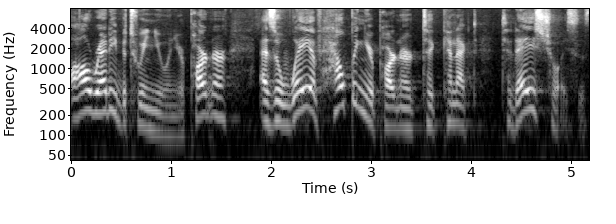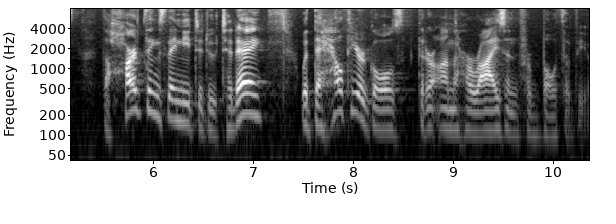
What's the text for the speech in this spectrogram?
already between you and your partner as a way of helping your partner to connect today's choices, the hard things they need to do today, with the healthier goals that are on the horizon for both of you.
